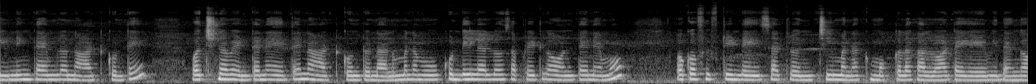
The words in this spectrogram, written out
ఈవినింగ్ టైంలో నాటుకుంటే వచ్చిన వెంటనే అయితే నాటుకుంటున్నాను. మనము కుండీలలో సపరేట్గా ఉంటేనేమో ఒక ఫిఫ్టీన్ డేస్ అట్లా ఉంచి మనకు మొక్కలకు అలవాటు అయ్యే విధంగా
